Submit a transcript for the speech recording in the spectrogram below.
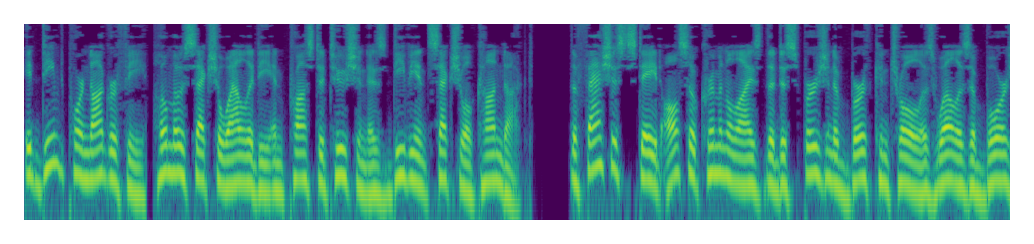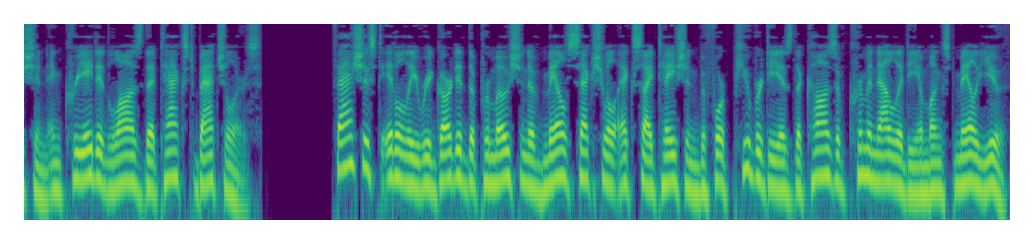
It deemed pornography, homosexuality and prostitution as deviant sexual conduct. The fascist state also criminalized the dispersion of birth control as well as abortion and created laws that taxed bachelors. Fascist Italy regarded the promotion of male sexual excitation before puberty as the cause of criminality amongst male youth.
